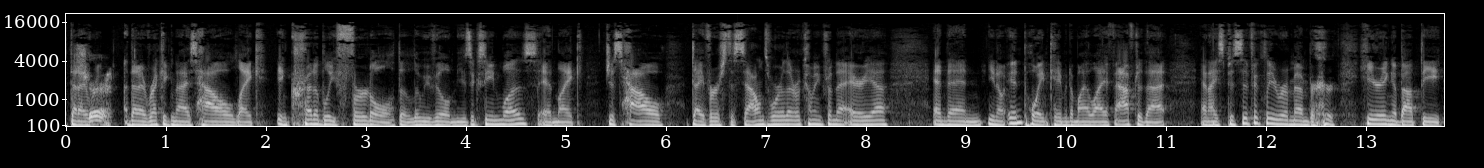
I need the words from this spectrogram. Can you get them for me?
that sure. I that I recognized how like incredibly fertile the Louisville music scene was and like just how diverse the sounds were that were coming from that area. And then you know Endpoint came into my life after that. And I specifically remember hearing about the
